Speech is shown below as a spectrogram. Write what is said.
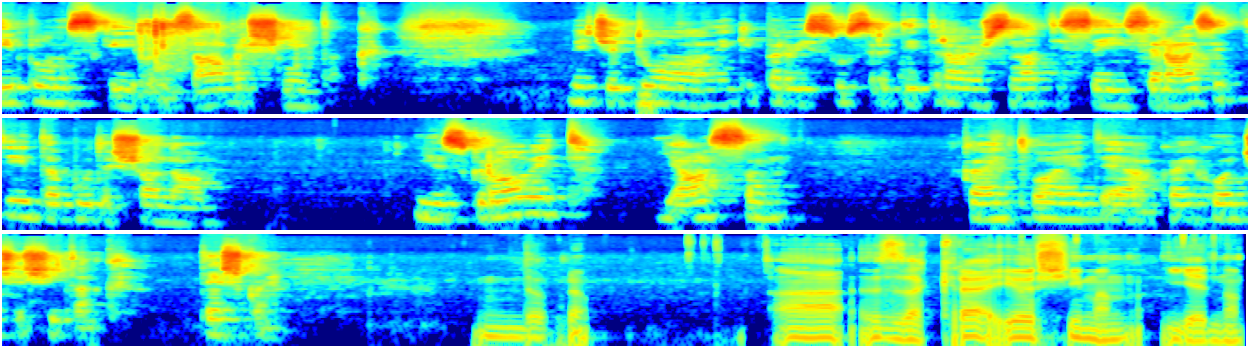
diplomski ili završni tak. Biće tu ono neki prvi susret i trebaš znati se izraziti da budeš ono jezgrovit, jasan, kaj je tvoja ideja, kaj hoćeš i tak. Teško je. Dobro. A za kraj još imam jedno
